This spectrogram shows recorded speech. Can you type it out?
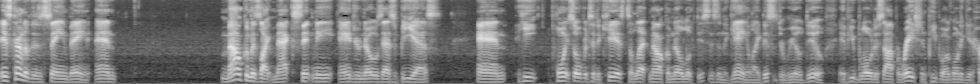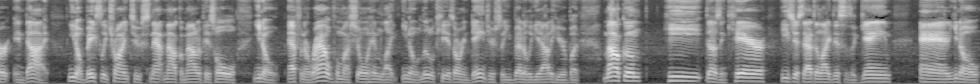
It's kind of the same vein, and Malcolm is like Max sent me. Andrew knows that's BS, and he points over to the kids to let Malcolm know, look, this isn't a game. Like this is the real deal. If you blow this operation, people are going to get hurt and die you know, basically trying to snap Malcolm out of his whole, you know, effing around for my showing him like, you know, little kids are in danger, so you better get out of here. But Malcolm, he doesn't care. He's just acting like this is a game. And, you know,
